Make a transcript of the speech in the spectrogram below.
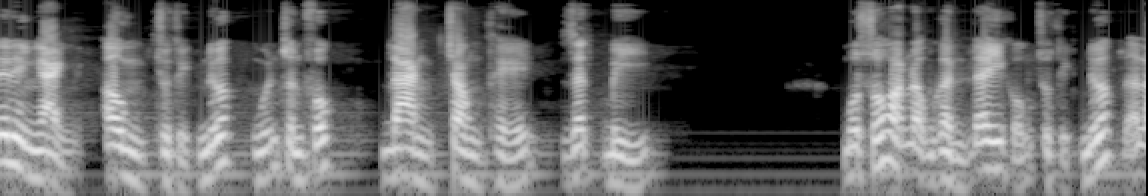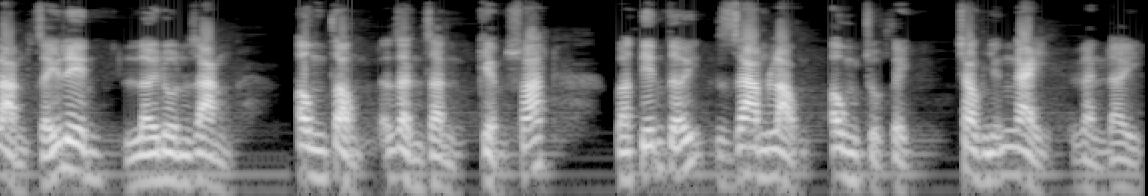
Đây hình ảnh ông chủ tịch nước Nguyễn Xuân Phúc đang trong thế rất bí. Một số hoạt động gần đây của ông chủ tịch nước đã làm dấy lên lời đồn rằng ông Tổng đã dần dần kiểm soát và tiến tới giam lỏng ông chủ tịch trong những ngày gần đây.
